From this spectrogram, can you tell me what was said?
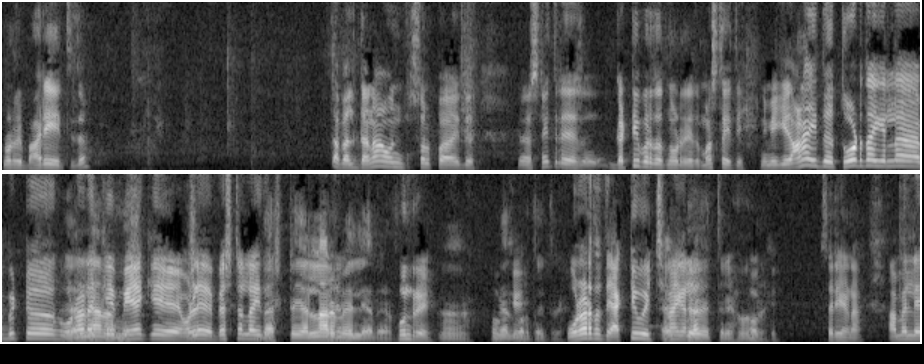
ನೋಡ್ರಿ ಭಾರಿ ಐತಿ ಇದು ಆಮೇಲೆ ದನ ಒಂದು ಸ್ವಲ್ಪ ಇದು ಸ್ನೇಹಿತರೆ ಗಟ್ಟಿ ಬರ್ತದ ನೋಡ್ರಿ ಇದು ಮಸ್ತ್ ಐತಿ. ನಿಮಗೆ ಅಣ್ಣ ಇದು ತೋಟದಾಗೆಲ್ಲ ಬಿಟ್ಟು ಓಡಾಡಕ್ಕೆ ಮೇಯಕ್ಕೆ ಒಳ್ಳೆ ಬೆಸ್ಟ್ ಅಲ್ಲ ಇದು? ಬೆಸ್ಟ್ ಎಲ್ಲಾರ ಮೇಲೆ ಹುನ್ರಿ? ಬರ್ತೈತ್ರಿ. ಓಡಾಡ್ತೈತಿ ಆಕ್ಟಿವ್ ಐತಿ ಚೆನ್ನಾಗೆಲ್ಲ? ಐತ್ರಿ ಓಕೆ ಸರಿ ಅಣ್ಣ. ಆಮೇಲೆ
